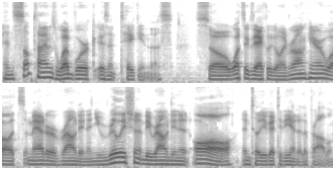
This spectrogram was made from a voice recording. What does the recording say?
And sometimes WebWork isn't taking this. So what's exactly going wrong here? Well, it's a matter of rounding, and you really shouldn't be rounding at all until you get to the end of the problem.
